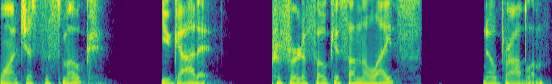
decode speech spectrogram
Want just the smoke? You got it. Prefer to focus on the lights? No problem.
